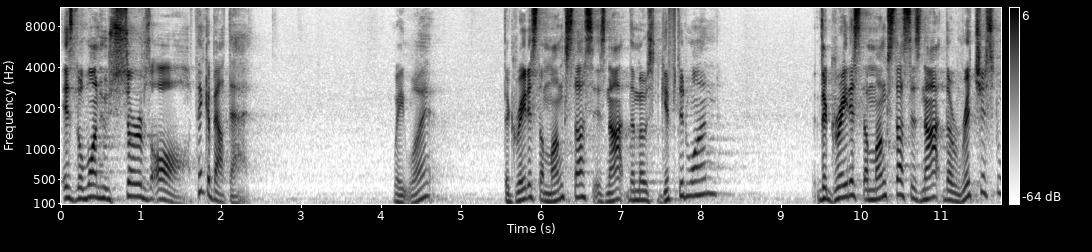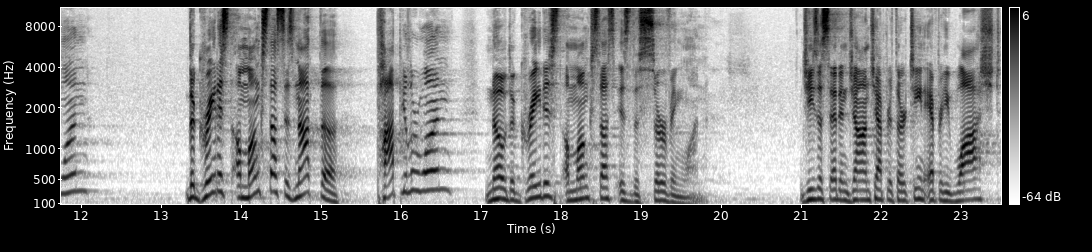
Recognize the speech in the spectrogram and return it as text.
is the one who serves all. Think about that. Wait, what? The greatest amongst us is not the most gifted one? The greatest amongst us is not the richest one? The greatest amongst us is not the popular one? No, the greatest amongst us is the serving one. Jesus said in John chapter 13, after he washed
